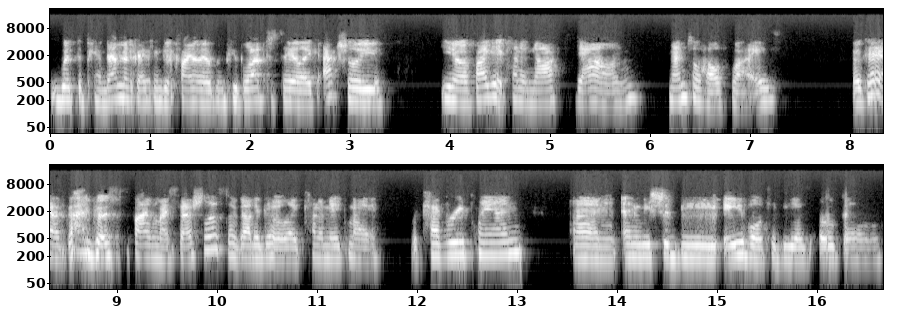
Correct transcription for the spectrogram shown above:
with the pandemic, I think it finally opened people up to say, like, actually, you know, if I get kind of knocked down mental health wise, okay, I've got to go find my specialist. I've got to go, like, kind of make my recovery plan. Um, and we should be able to be as open,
